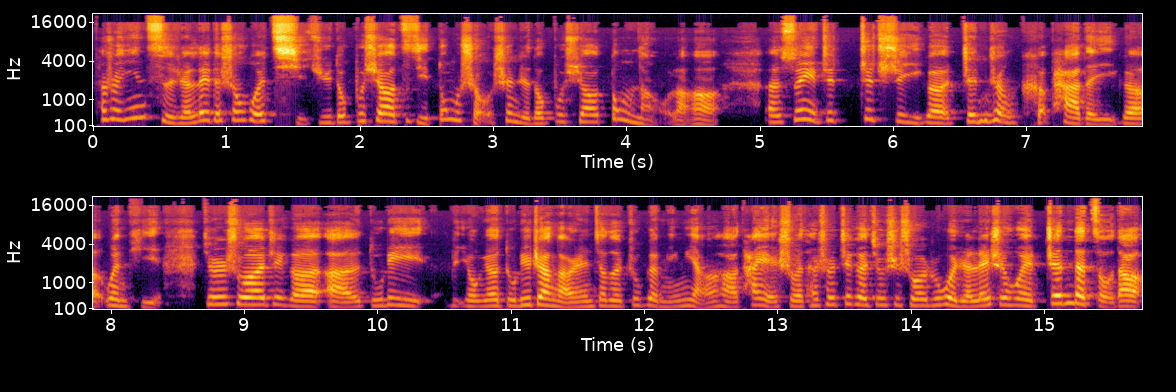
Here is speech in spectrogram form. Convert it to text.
他说，因此人类的生活起居都不需要自己动手，甚至都不需要动脑了啊，呃，所以这这是一个真正可怕的一个问题，就是说这个呃，独立有个独立撰稿人叫做诸葛明阳哈，他也说，他说这个就是说，如果人类社会真的走到。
